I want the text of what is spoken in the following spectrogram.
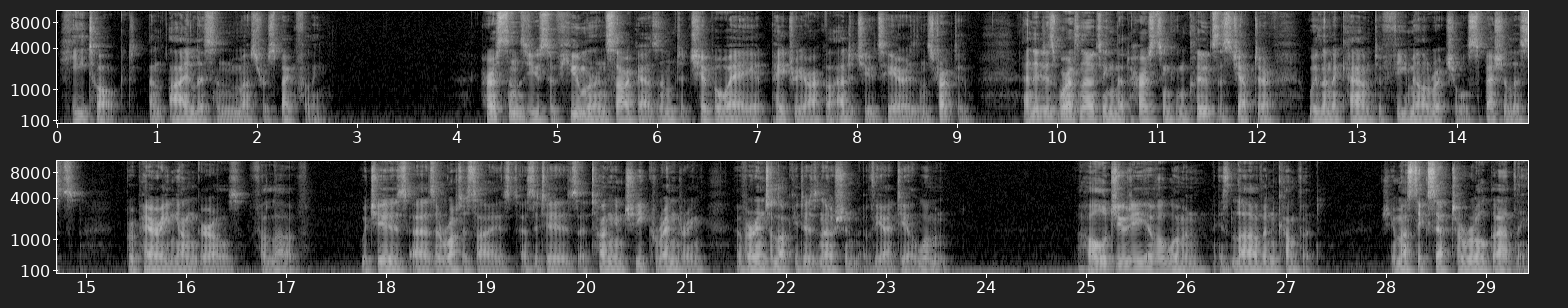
he talked and I listened most respectfully. Hurston's use of humor and sarcasm to chip away at patriarchal attitudes here is instructive, and it is worth noting that Hurston concludes this chapter with an account of female ritual specialists preparing young girls for love, which is as eroticized as it is a tongue in cheek rendering of her interlocutor's notion of the ideal woman. The whole duty of a woman is love and comfort. She must accept her role gladly,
